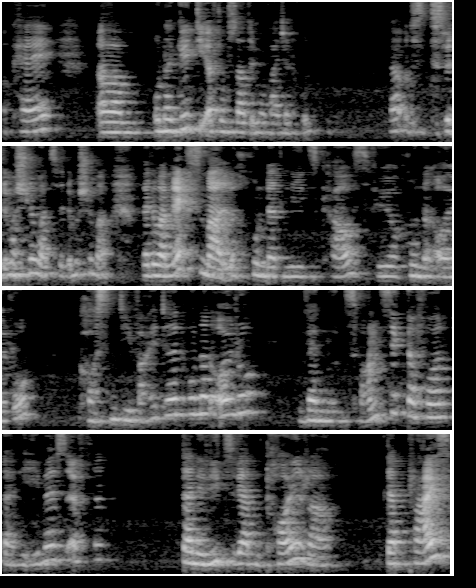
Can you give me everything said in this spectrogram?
okay, ähm, und dann geht die Öffnungsrate immer weiter nach unten. Ja, und das, das wird immer schlimmer, es wird immer schlimmer. Wenn du beim nächsten Mal 100 Leads kaufst für 100 Euro, kosten die weiterhin 100 Euro, wenn nur 20 davon deine E-Mails öffnen. Deine Leads werden teurer. Der Preis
